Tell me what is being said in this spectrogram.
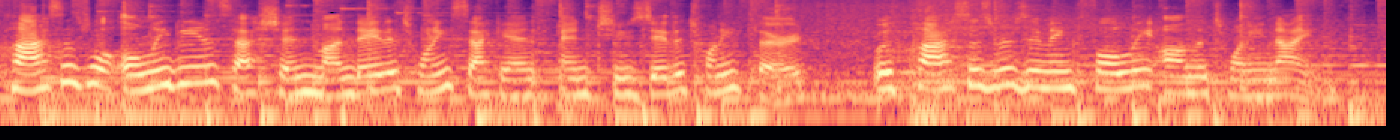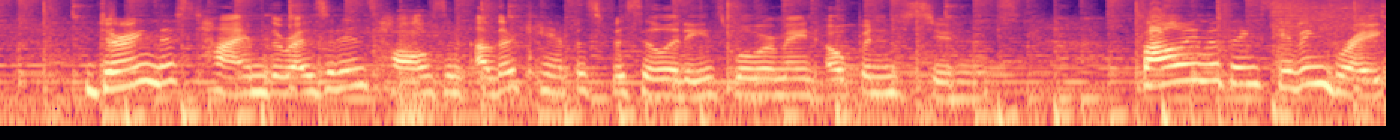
Classes will only be in session Monday the 22nd and Tuesday the 23rd, with classes resuming fully on the 29th. During this time, the residence halls and other campus facilities will remain open to students. Following the Thanksgiving break,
